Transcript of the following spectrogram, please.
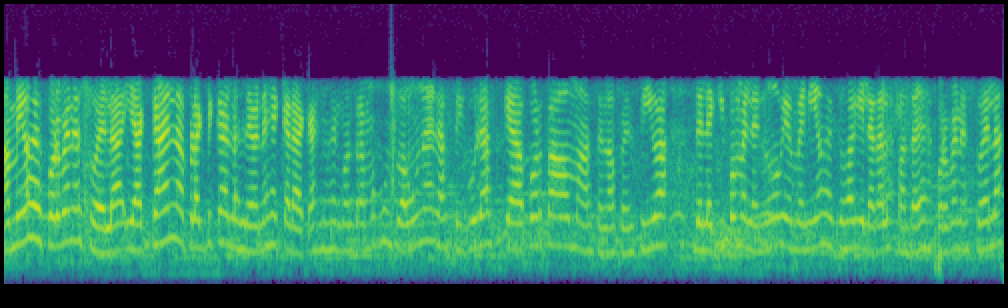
Amigos de Sport Venezuela, y acá en la práctica de los Leones de Caracas nos encontramos junto a una de las figuras que ha aportado más en la ofensiva del equipo melenudo. Bienvenidos Jesús Aguilar a las pantallas de Sport Venezuela.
